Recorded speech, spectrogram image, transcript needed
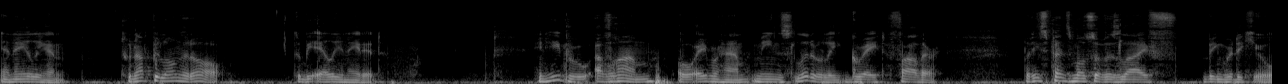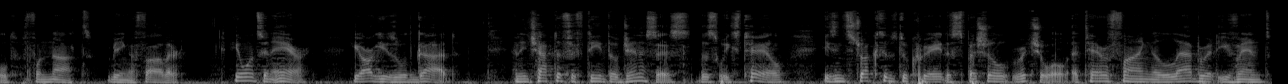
an alien, to not belong at all, to be alienated. In Hebrew, Avram, or Abraham, means literally great father, but he spends most of his life being ridiculed for not being a father. He wants an heir. He argues with God. And in chapter 15 of Genesis, this week's tale, he's instructed to create a special ritual, a terrifying, elaborate event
